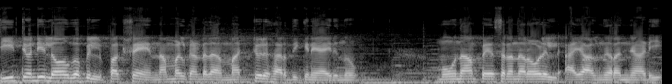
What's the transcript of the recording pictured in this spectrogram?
ടി ട്വന്റി ലോകകപ്പിൽ പക്ഷേ നമ്മൾ കണ്ടത് മറ്റൊരു ഹർദിക്കിനെയായിരുന്നു. മൂന്നാം പേസർ എന്ന റോളിൽ അയാൾ നിറഞ്ഞാടി.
